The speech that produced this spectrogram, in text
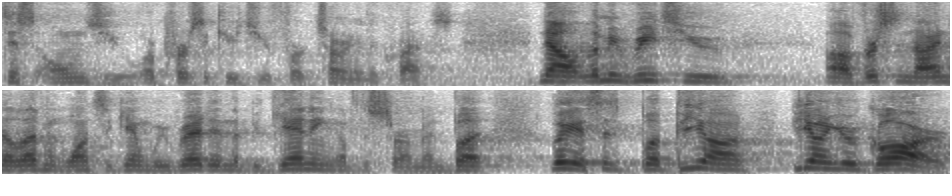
disowns you or persecutes you for turning to Christ. Now, let me read to you uh, verses 9 to 11 once again. We read in the beginning of the sermon, but look, it says, but be on, be on your guard,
